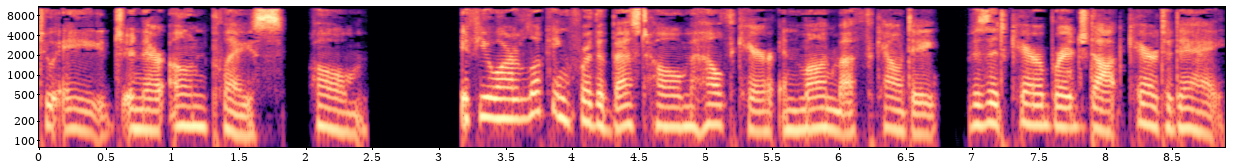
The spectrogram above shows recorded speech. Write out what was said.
to age in their own place, home. If you are looking for the best home healthcare in Monmouth County, visit carebridge.care today.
